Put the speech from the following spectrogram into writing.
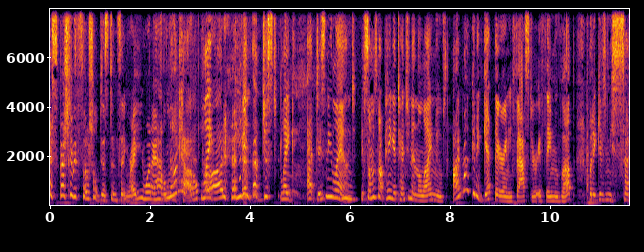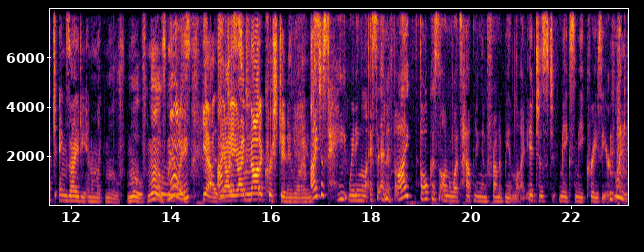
Especially with social distancing, right? You want to have a little cattle prod. like even just like at Disneyland, if someone's not paying attention and the line moves, I'm not going to get there any faster if they move up. But it gives me such anxiety, and I'm like, move, move, move, Oh, really? move. Yeah, I I'm not a Christian in lines. I just hate waiting lines. And if I focus on what's happening in front of me in line, it just makes me crazier. like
